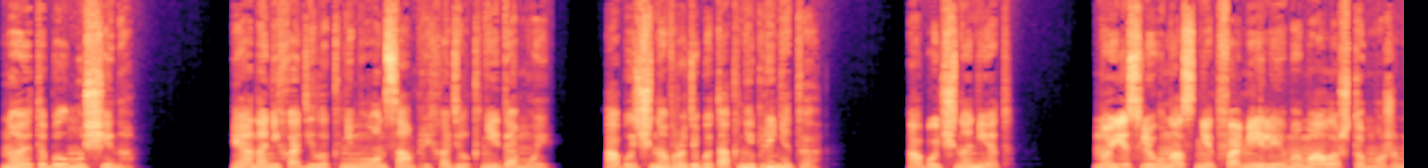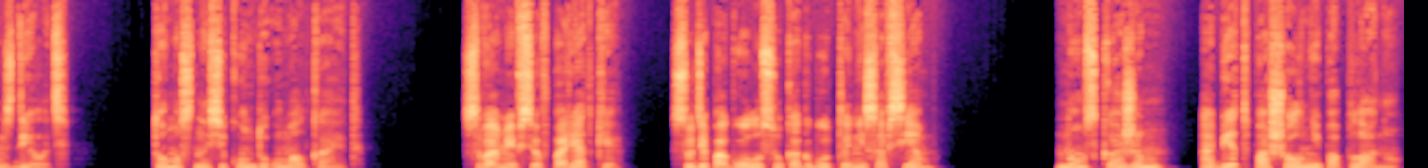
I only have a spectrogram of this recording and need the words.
Но это был мужчина. И она не ходила к нему, он сам приходил к ней домой. Обычно вроде бы так не принято? Обычно нет. Но если у нас нет фамилии, мы мало что можем сделать. Томас на секунду умолкает. «С вами все в порядке?» Судя по голосу, как будто не совсем. Ну, скажем, обед пошел не по плану.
